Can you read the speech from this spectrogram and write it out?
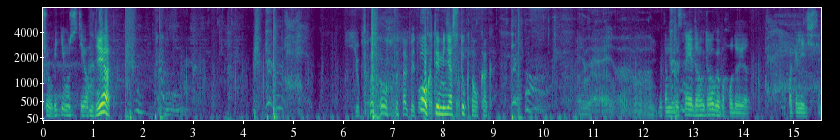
Че, убить не можешь его? Нет! Опять Ох ты, меня стукнул как. Вы там быстрее друг друга, походу, ее покалечите.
